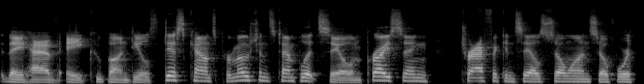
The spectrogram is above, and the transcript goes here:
they have a coupon deals, discounts, promotions template, sale and pricing, traffic and sales, so on and so forth.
